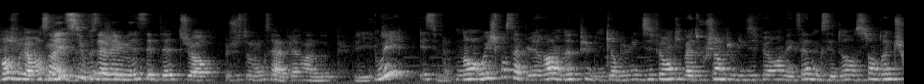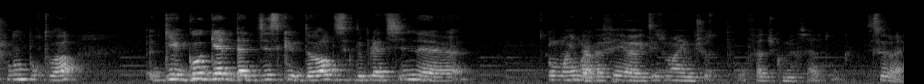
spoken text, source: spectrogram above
pense vraiment ça. Mais si vous avez aimé, c'est peut-être genre justement que ça va plaire à un autre public. Oui. Et c'est bien. Non, oui, je pense que ça plaira à un autre public, un public différent qui va toucher un public différent avec ça. Donc c'est bien aussi, Antoine, je suis contente pour toi. Go get that disque d'or, disque de platine. euh, Au moins, il n'a pas fait euh, exactement la même chose pour faire du commercial. Donc. c'est vrai.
